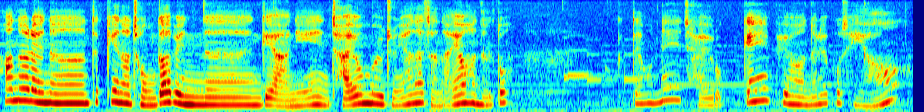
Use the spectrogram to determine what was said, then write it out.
하늘에는 특히나 정답이 있는 게 아닌 자연물 중에 하나잖아요, 하늘도. 그렇기 때문에 자유롭게 표현을 해보세요.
